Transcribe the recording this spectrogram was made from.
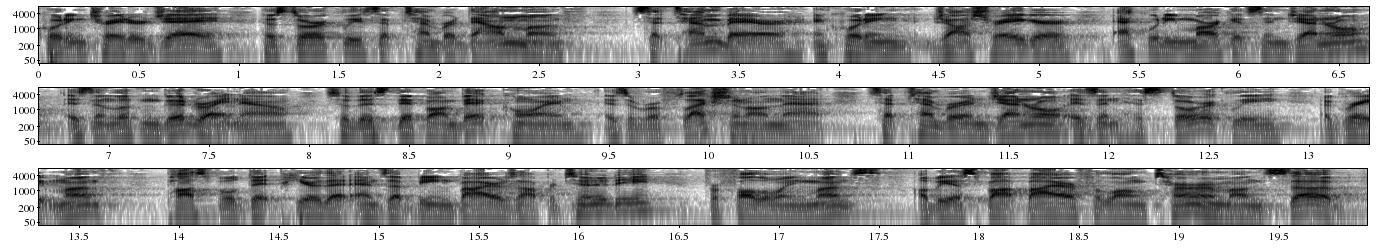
quoting Trader J. Historically, September down month September, and quoting Josh Rager, equity markets in general isn't looking good right now. So this dip on Bitcoin is a reflection on that. September in general isn't historically a great month. Possible dip here that ends up being buyer's opportunity for following months. I'll be a spot buyer for long term on sub.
